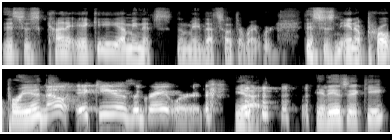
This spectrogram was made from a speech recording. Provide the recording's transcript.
this is kind of icky. I mean, it's maybe that's not the right word. This is inappropriate. No, icky is a great word. Yeah, it is icky.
